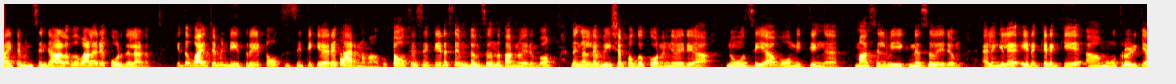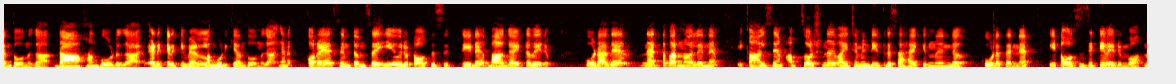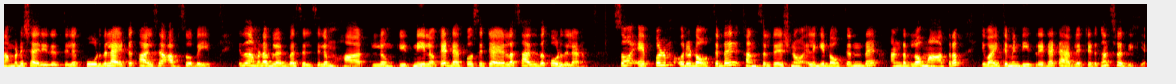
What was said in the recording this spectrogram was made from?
വൈറ്റമിൻസിന്റെ അളവ് വളരെ കൂടുതലാണ്. ഇത് വൈറ്റമിൻ ഡി ത്രീ ടോക്സിസിറ്റിക്ക് വരെ കാരണമാകും. ടോക്സിസിറ്റിയുടെ സിംറ്റംസ് എന്ന് പറഞ്ഞു വരുമ്പോൾ നിങ്ങളുടെ വിശപ്പൊക്കെ കുറഞ്ഞു വരിക നോസിയ വോമിറ്റിങ് മസിൽ വീക്ക്നെസ് വരും. അല്ലെങ്കിൽ ഇടയ്ക്കിടയ്ക്ക് മൂത്രമൊഴിക്കാൻ തോന്നുക ദാഹം കൂടുക ഇടയ്ക്കിടയ്ക്ക് വെള്ളം കുടിക്കാൻ തോന്നുക അങ്ങനെ കുറേ സിംറ്റംസ് ഈ ഒരു ടോക്സിസിറ്റിയുടെ ഭാഗമായിട്ട് വരും. കൂടാതെ നേരത്തെ പറഞ്ഞ പോലെ തന്നെ ഈ കാൽസ്യം അബ്സോർഷന് വൈറ്റമിൻ ഡി ത്രീ സഹായിക്കുന്നതിന് കൂടെ തന്നെ ഈ ടോക്സിസിറ്റി വരുമ്പോൾ നമ്മുടെ ശരീരത്തിൽ കൂടുതലായിട്ട് കാൽസ്യം അബ്സോർബ് ചെയ്യും. ഇത് നമ്മുടെ ബ്ലഡ് വെസൽസിലും ഹാർട്ടിലും കിഡ്നിയിലും ഒക്കെ ഡെപ്പോസിറ്റ് ആയുള്ള സാധ്യത കൂടുതലാണ്. സോ എപ്പോഴും ഒരു ഡോക്ടറുടെ കൺസൾട്ടേഷനോ അല്ലെങ്കിൽ ഡോക്ടറിന്റെ അണ്ടറിലോ മാത്രം ഈ വൈറ്റമിൻ ഡി ത്രീയുടെ ടാബ്ലറ്റ് എടുക്കാൻ ശ്രദ്ധിക്കുക.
